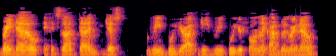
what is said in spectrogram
right now, if it's not done, just reboot your just reboot your phone like I'm doing right now.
